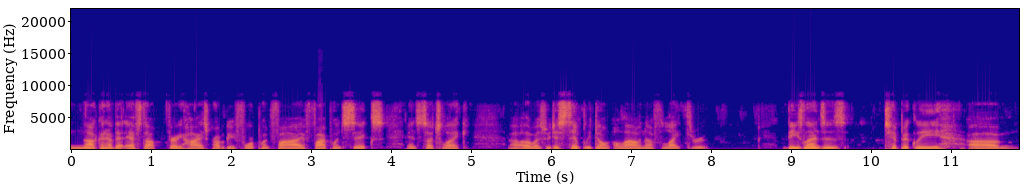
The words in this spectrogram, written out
not going to have that f-stop very high. It's probably 4.5, 5.6, and such like. Uh, otherwise, we just simply don't allow enough light through. These lenses typically um,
